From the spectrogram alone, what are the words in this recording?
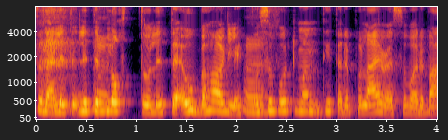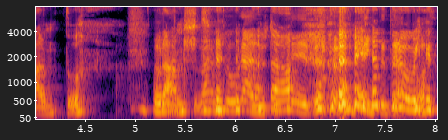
sådär lite, lite blått och lite obehagligt. Och så fort man tittade på Lyra så var det varmt och orange. Varmt orange, Ja, okej. på. Jätteroligt.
